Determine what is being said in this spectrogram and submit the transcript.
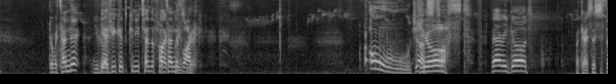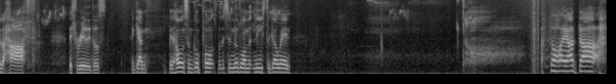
Do you want me to tend it? You Yeah, if you could, can you tend the flag, tend the flag. Rick? Oh, just. Just. Very good. Okay, so this is for the half. This really does. Again, been holding some good putts, but this is another one that needs to go in. I thought I had that.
